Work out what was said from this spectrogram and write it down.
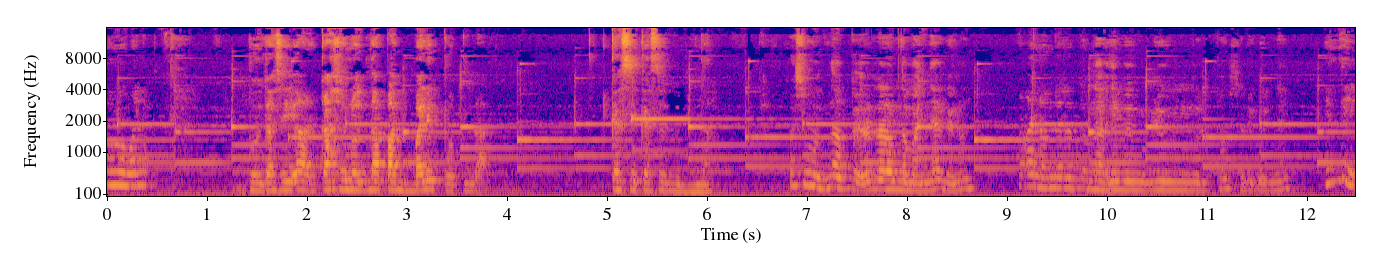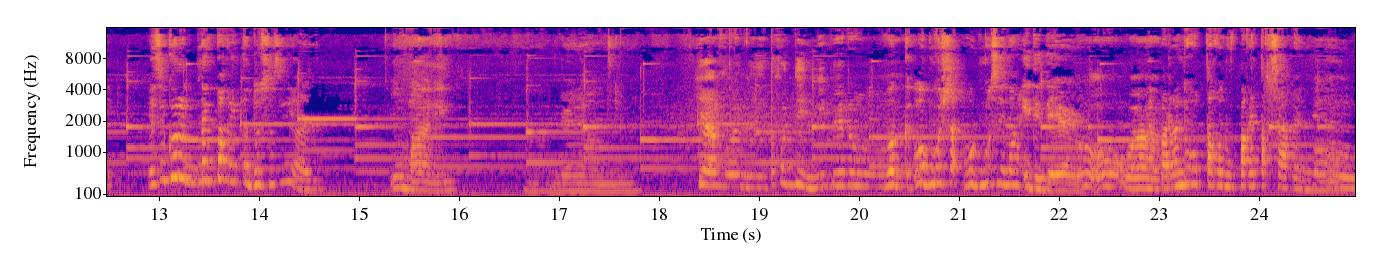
naniniwala. Punta si R, kasunod na pagbalik putla. Kasi kasunod na. Kasunod na, pero naramdaman niya, ganun. Ang ano, naramdaman Na niya? yung, yung multo sa likod niya. Hindi. Eh siguro nagpakita doon sa CR. Umay. Ah, ganun. Kaya ako, ako din eh, pero... Wag, wag mo siya, wag mo silang i-dare. Oo, wow. Na parang doon takot magpakita ka sa akin. Oo. ganun.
